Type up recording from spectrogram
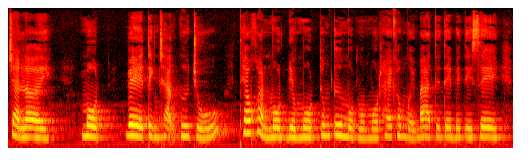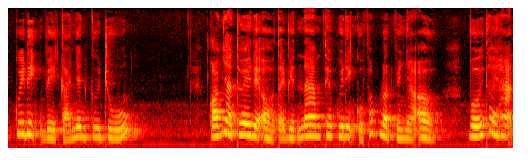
Trả lời 1. Về tình trạng cư trú, theo khoản 1 điều 1 thông tư 111-2013-TT-BTC quy định về cá nhân cư trú. Có nhà thuê để ở tại Việt Nam theo quy định của pháp luật về nhà ở, với thời hạn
